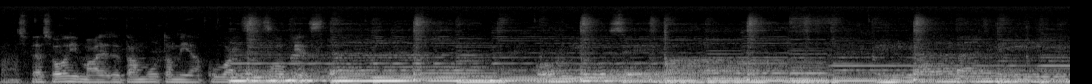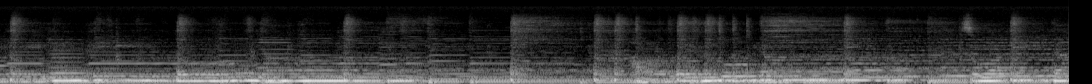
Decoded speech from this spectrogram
Panas vielä soimaan ja otetaan muutamia kuvauksia. 所以的。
